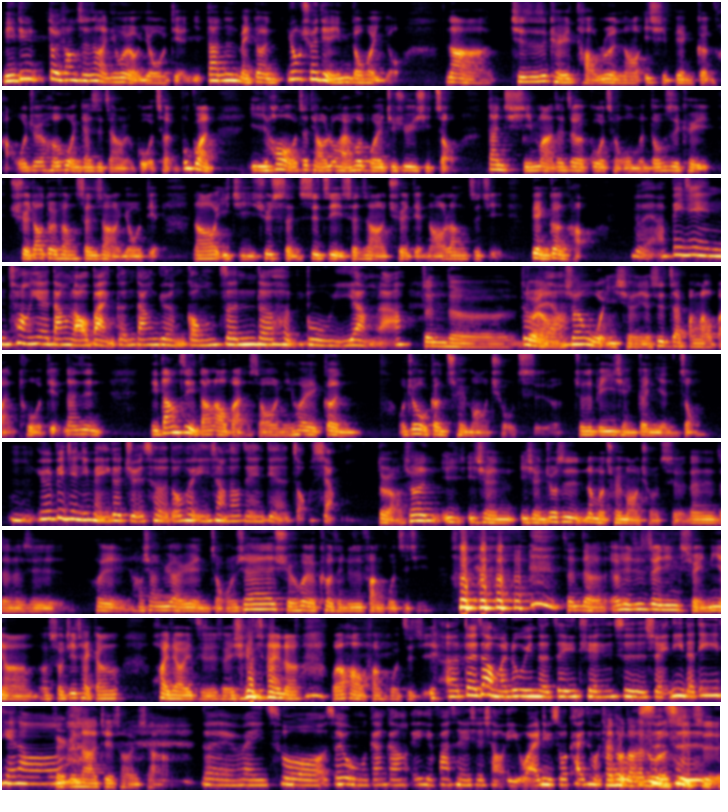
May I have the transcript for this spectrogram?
你一定对方身上一定会有优点，但是每个人优缺点一定都会有。那其实是可以讨论，然后一起变更好。我觉得合伙应该是这样的过程，不管以后这条路还会不会继续一起走，但起码在这个过程，我们都是可以学到对方身上的优点，然后以及去审视自己身上的缺点，然后让自己变更好。对啊，毕竟创业当老板跟当员工真的很不一样啦。真的，对。啊虽然我以前也是在帮老板拓店，但是你当自己当老板的时候，你会更，我觉得我更吹毛求疵了，就是比以前更严重。嗯，因为毕竟你每一个决策都会影响到这间店的走向。对啊，虽然以以前以前就是那么吹毛求疵，但是真的是会好像越来越严重。我现在学会的课程就是放过自己，真的，尤其是最近水逆啊，呃手机才刚坏掉一只，所以现在呢，我要好好放过自己。呃，对，在我们录音的这一天是水逆的第一天哦。对，跟大家介绍一下，对，没错。所以我们刚刚诶也发生一些小意外，例如说开头就开头大概录了四四次，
